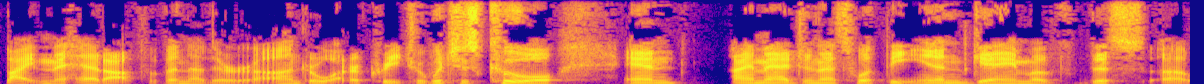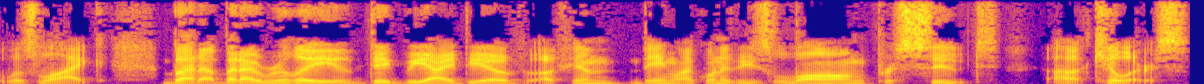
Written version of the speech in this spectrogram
biting the head off of another uh, underwater creature, which is cool. And I imagine that's what the end game of this uh, was like. But uh, but I really dig the idea of of him being like one of these long pursuit uh, killers.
